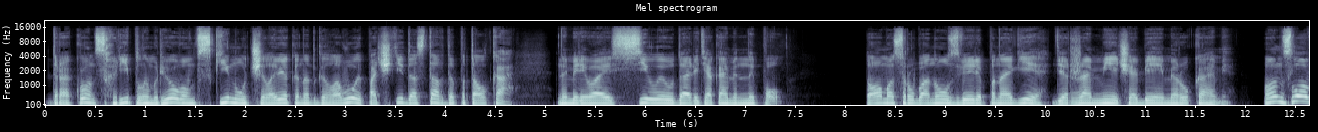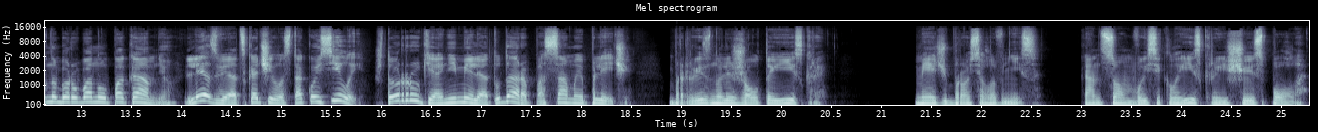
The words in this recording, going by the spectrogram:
Дракон с хриплым ревом вскинул человека над головой, почти достав до потолка, намереваясь силой ударить о каменный пол. Томас рубанул зверя по ноге, держа меч обеими руками. Он словно бы рубанул по камню. Лезвие отскочило с такой силой, что руки онемели от удара по самые плечи. Брызнули желтые искры. Меч бросило вниз. Концом высекло искры еще из пола.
